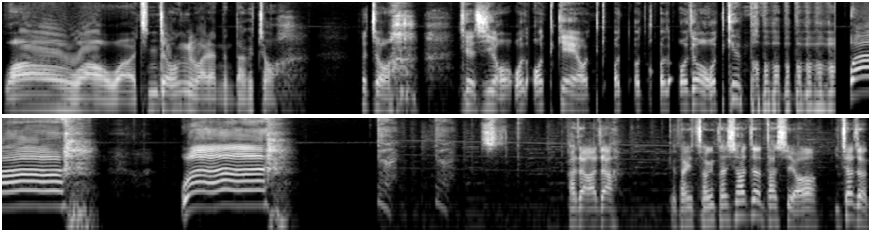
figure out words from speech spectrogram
와우 와우 와 진짜 확률 말이 안 된다 그쵸 그쵸 제가 지금 어, 어, 어떻게 어떻게 어, 어, 어, 어, 어떻게 바바바바바바바 와 와 가자 가자 그, 다시 다시 다시 하자 다시 어 2차전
